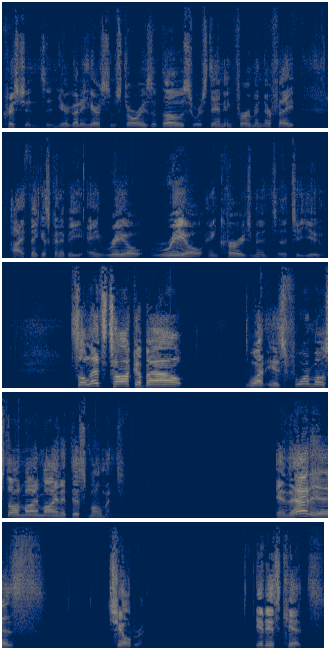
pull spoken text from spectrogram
Christians. And you're going to hear some stories of those who are standing firm in their faith. I think it's going to be a real, real encouragement to, to you. So let's talk about what is foremost on my mind at this moment, and that is children. It is kids.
